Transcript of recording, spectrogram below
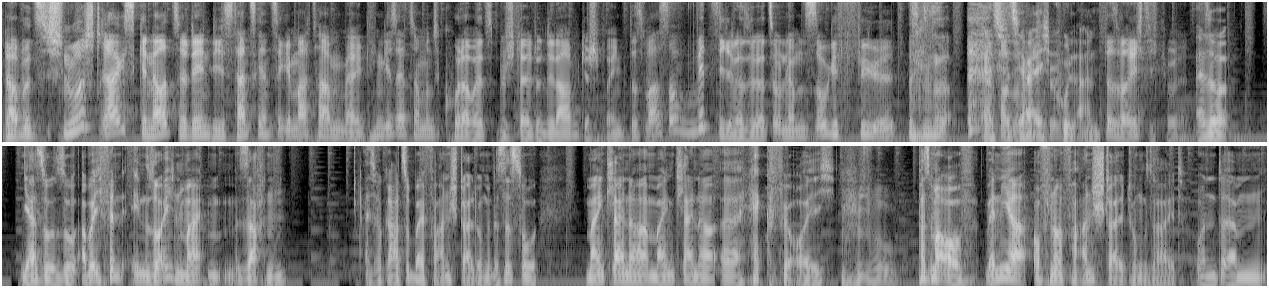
Da haben wir uns schnurstracks genau zu denen, die Distanzgrenze gemacht haben, äh, hingesetzt und haben uns Cola-Weizen bestellt und den Abend gesprengt. Das war so witzig in der Situation, wir haben uns so gefühlt. es fühlt sich ja echt cool an. Das war richtig cool. Also, ja, so, so, aber ich finde in solchen Ma Sachen, also gerade so bei Veranstaltungen, das ist so mein kleiner, mein kleiner äh, Hack für euch. oh. Pass mal auf, wenn ihr auf einer Veranstaltung seid und ähm,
